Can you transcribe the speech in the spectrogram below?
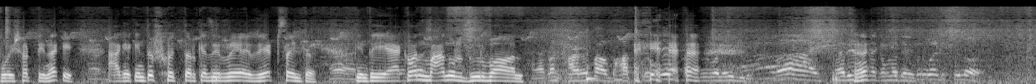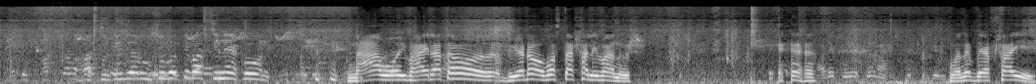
পঁয়ষট্টি নাকি? আগে কিন্তু সত্তর কেজির রেট চলতো। কিন্তু এখন মানুষ দুর্বল। করতে পারছি না ওই ভাইরা তো একটা অবস্থাশালী মানুষ। মানে ব্যবসায়ী।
